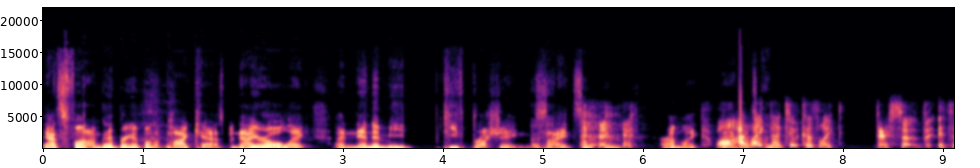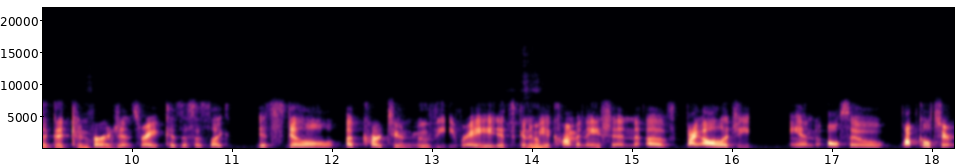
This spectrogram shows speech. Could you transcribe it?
that's fun. I'm going to bring it up on the podcast. But now you're all like anemone teeth brushing Okay. side something. And I'm like, Well, I like cool. that too because like there's so it's a good convergence, right? Because this is like it's still a cartoon movie, right? It's going to Yeah. be a combination of biology and also pop culture.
